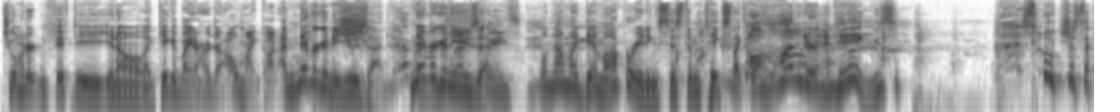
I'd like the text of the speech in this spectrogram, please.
250, you know, like gigabyte hard drive. Oh my god, I'm never going to use that. Never Never, going to that use that. Well, now my damn operating system takes like a hundred gigs. So it's just like,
